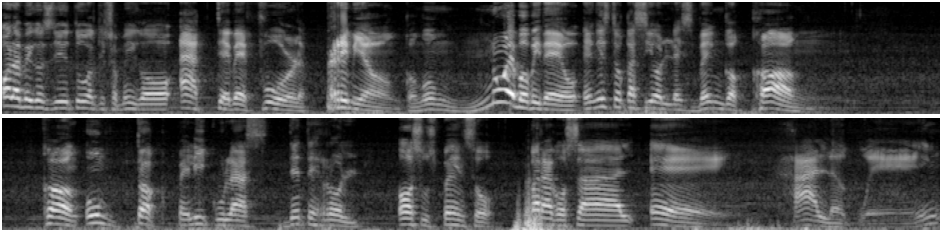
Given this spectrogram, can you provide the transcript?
Hola amigos de YouTube, aquí su amigo Active Full Premium con un nuevo video. En esta ocasión les vengo con con un top películas de terror o suspenso para gozar en Halloween.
